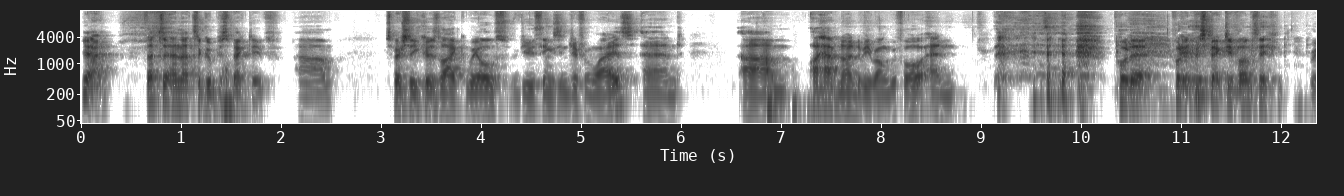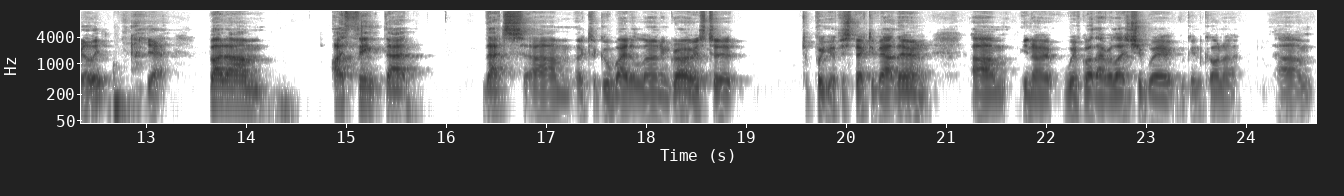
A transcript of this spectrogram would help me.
Yeah. right? That's a, and that's a good perspective, um, especially because like we all view things in different ways, and um, I have known to be wrong before and put a put a perspective on things. Really, yeah. But um, I think that that's um, it's a good way to learn and grow is to to put your perspective out there, and um, you know we've got that relationship where we can kind of um,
